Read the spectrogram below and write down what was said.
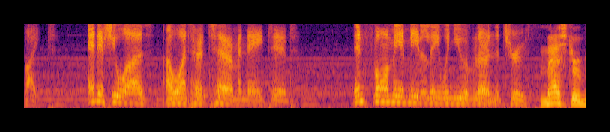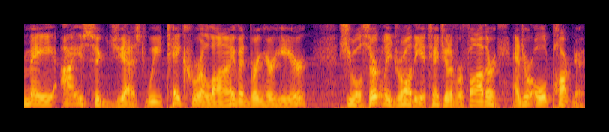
fight. And if she was, I want her terminated. Inform me immediately when you have learned the truth. Master, may I suggest we take her alive and bring her here? She will certainly draw the attention of her father and her old partner.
